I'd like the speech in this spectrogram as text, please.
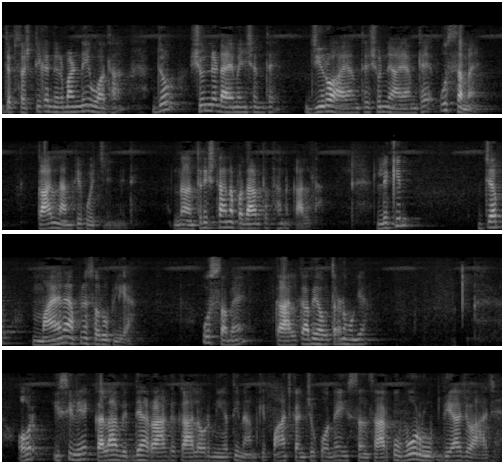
जब सृष्टि का निर्माण नहीं हुआ था, जो शून्य डायमेंशन थे ज़ीरो आयाम थे, शून्य आयाम थे, उस समय काल नाम की कोई चीज़ नहीं थी। न अंतरिक्ष था, न पदार्थ था, न काल था। लेकिन जब माया ने अपने स्वरूप लिया, उस समय काल का भी अवतरण हो गया। और इसीलिए कला, विद्या, राग, काल और नियति नाम के पाँच कंचुकों ने इस संसार को वो रूप दिया जो आज है।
